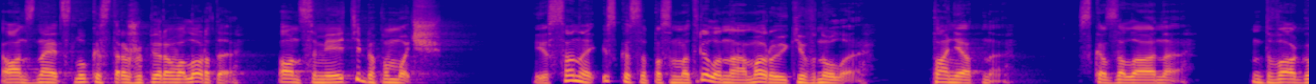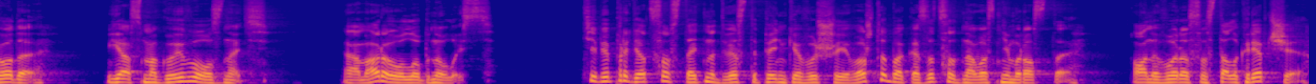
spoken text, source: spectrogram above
Он знает слуг и стражу первого лорда. Он сумеет тебе помочь. Исана искоса посмотрела на Амару и кивнула. «Понятно», — сказала она. «Два года. Я смогу его узнать». Амара улыбнулась. Тебе придётся встать на две ступеньки выше его, чтобы оказаться одного с ним роста. Он вырос и стал крепче.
